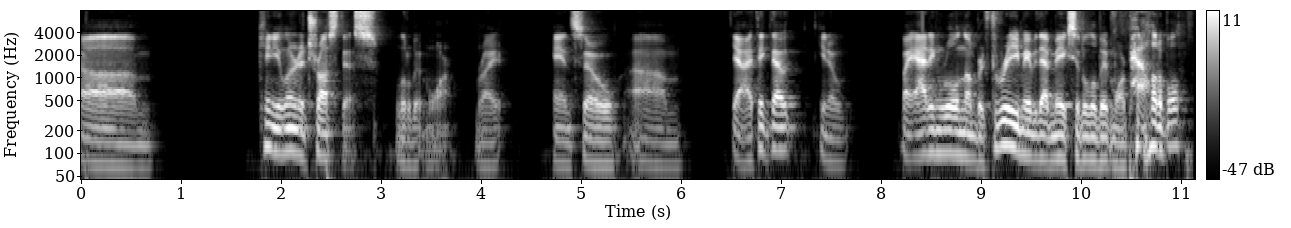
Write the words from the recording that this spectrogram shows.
Um, can you learn to trust this a little bit more, right? And so, um, yeah, I think that you know, by adding rule number three, maybe that makes it a little bit more palatable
